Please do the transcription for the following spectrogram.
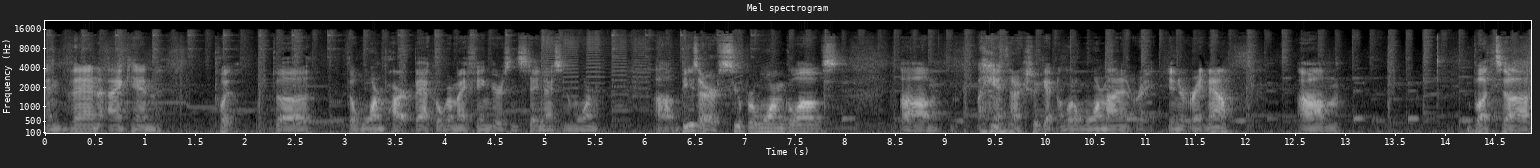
and then I can put the, the warm part back over my fingers and stay nice and warm. Um, these are super warm gloves. Um, my hands are actually getting a little warm on it right in it right now. Um, but uh,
